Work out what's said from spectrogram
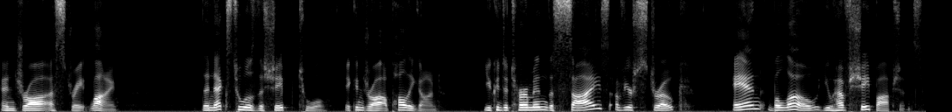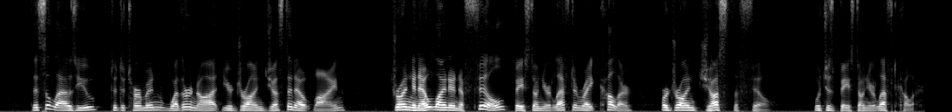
and draw a straight line. The next tool is the shape tool. It can draw a polygon. You can determine the size of your stroke and below you have shape options. This allows you to determine whether or not you're drawing just an outline, drawing an outline and a fill based on your left and right color, or drawing just the fill, which is based on your left color.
